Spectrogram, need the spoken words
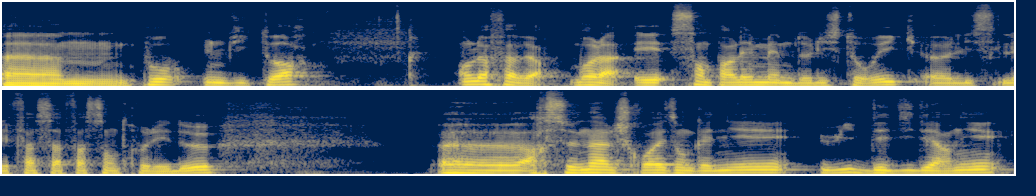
euh, pour une victoire en leur faveur. Voilà, et sans parler même de l'historique, euh, les face à face entre les deux. Euh, Arsenal, je crois, ils ont gagné 8 des 10 derniers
